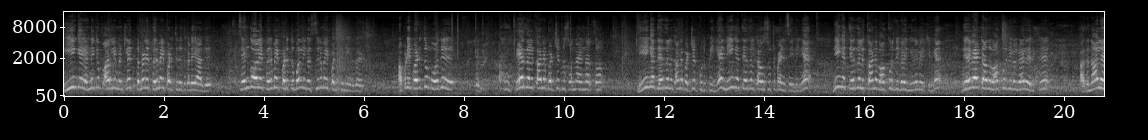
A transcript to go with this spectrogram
நீங்க என்றைக்கும் பார்லிமெண்ட்ல தமிழை பெருமைப்படுத்தினது கிடையாது. செங்கோலை பெருமைப்படுத்தும் போது நீங்கள் சிறுமைப்படுத்தினீர்கள். அப்படி படுத்தும் போது தேர்தலுக்கான பட்ஜெட்னு சொன்னா என்ன அர்த்தம்? நீங்கள் தேர்தலுக்கான பட்ஜெட் கொடுப்பீங்க நீங்கள் தேர்தலுக்காக சுற்றுப்பயணம் செய்வீங்க நீங்கள் தேர்தலுக்கான வாக்குறுதிகளை நிறைவேற்றுங்க. நிறைவேற்றாத வாக்குறுதிகள் வேறு இருக்குது அதனால்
